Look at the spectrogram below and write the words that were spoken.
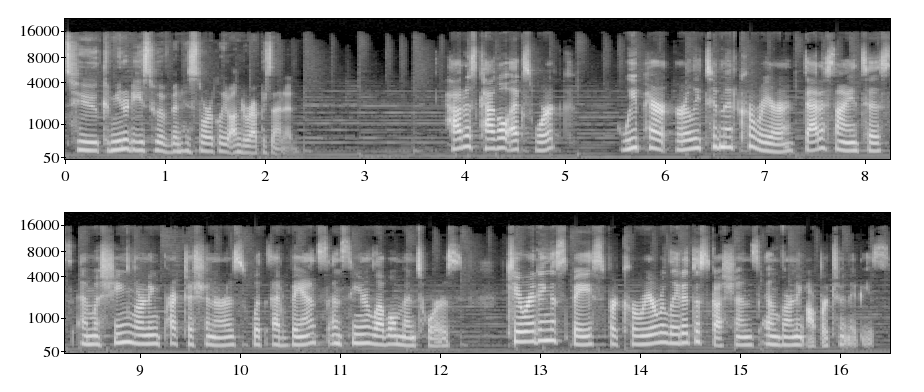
to communities who have been historically underrepresented. How does Kaggle X work? We pair early to mid-career data scientists and machine learning practitioners with advanced and senior level mentors, curating a space for career-related discussions and learning opportunities.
